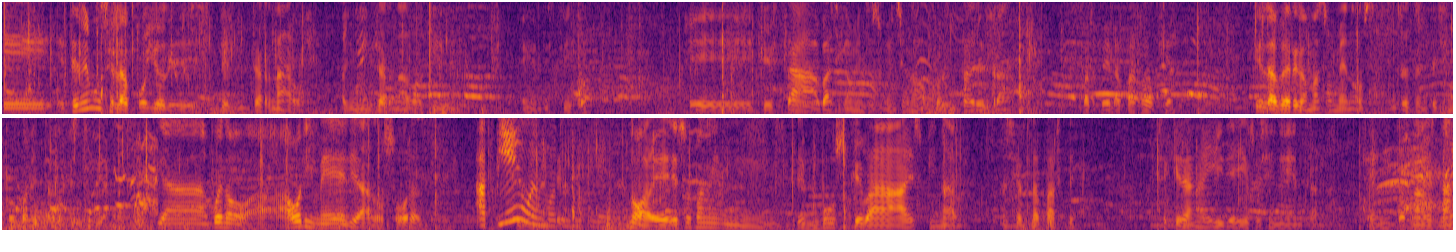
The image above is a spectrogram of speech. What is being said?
Eh, tenemos el apoyo de- del internado. Hay un internado aquí en, en el distrito eh, que está básicamente subvencionado por el padre Franz, parte de la parroquia, que la alberga más o menos entre 35 y 40 estudiantes. Ya, bueno, a, hora y media, dos horas. ¿A pie o en motocicleta? No, eh, esos van en, en bus que va a Espinar hasta cierta parte. Se quedan ahí, de ahí recién entran. En internado están,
